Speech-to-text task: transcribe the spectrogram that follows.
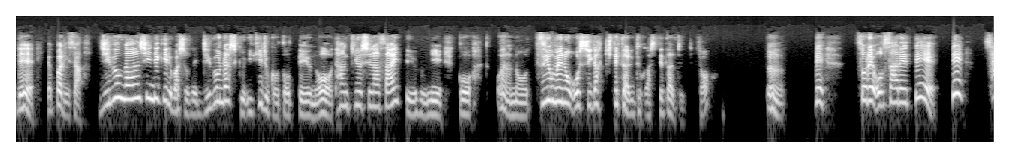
で、やっぱりさ、自分が安心できる場所で自分らしく生きることっていうのを探求しなさいっていうふうに、こう、あの、強めの推しが来てたりとかしてたでしょ？うん。で、それ押されて、で、さ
